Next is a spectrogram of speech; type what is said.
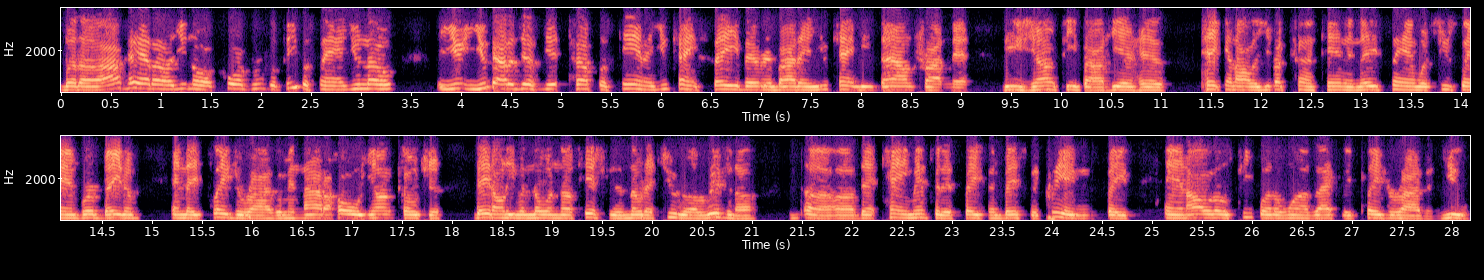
But uh, I've had uh, you know a core group of people saying, you know, you you got to just get tougher skin, and you can't save everybody, and you can't be downtrodden. That these young people out here has taken all of your content and they saying what you saying verbatim, and they plagiarize them, and now the whole young culture they don't even know enough history to know that you the original uh, uh, that came into this space and basically creating space, and all of those people are the ones actually plagiarizing you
